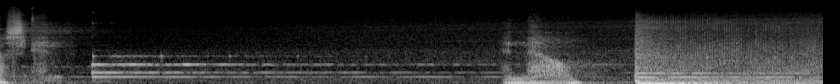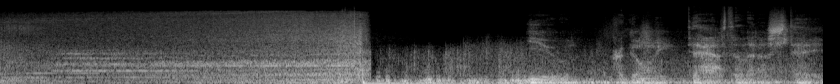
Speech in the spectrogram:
us in. And now. You are going to have to let us stay.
